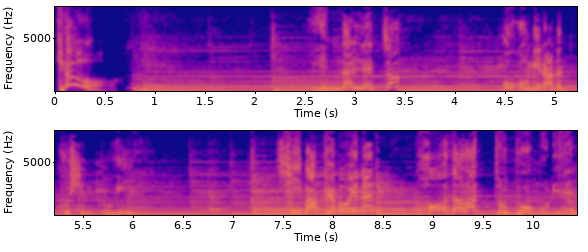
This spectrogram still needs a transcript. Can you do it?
큐! 옛날 옛적 우공이라는 구신 노인이 집 앞에 보이는 커다란 두 봉우리의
